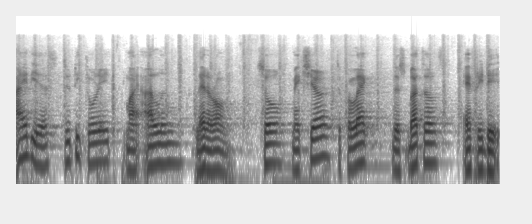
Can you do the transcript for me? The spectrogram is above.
ideas to decorate my island later on. So make sure to collect those bottles every day.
